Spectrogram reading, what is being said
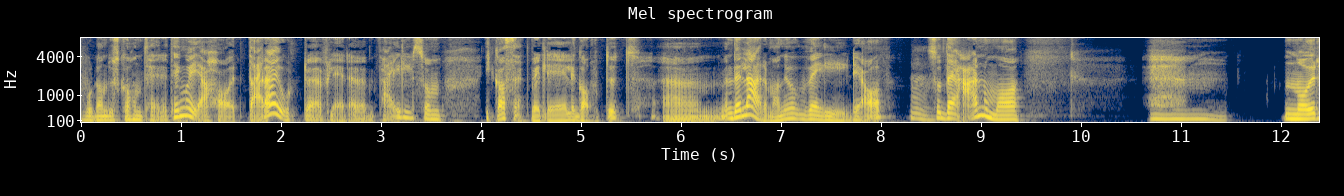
hvordan du skal håndtere ting. Og jeg har, der har jeg gjort eh, flere feil som ikke har sett veldig elegant ut. Eh, men det lærer man jo veldig av. Så det er noe med å eh, Når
